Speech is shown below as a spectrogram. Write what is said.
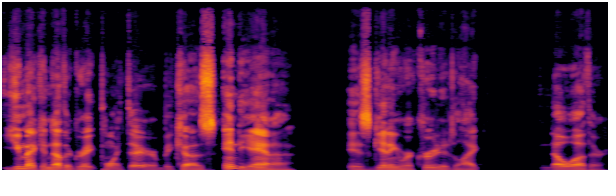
you make another great point there because Indiana is getting recruited like no other.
